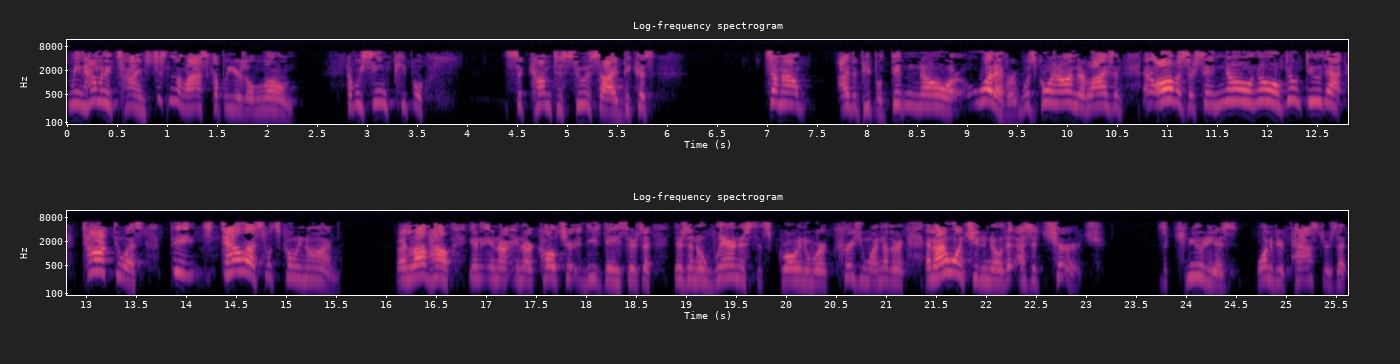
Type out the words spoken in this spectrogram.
I mean, how many times, just in the last couple of years alone, have we seen people succumb to suicide because somehow either people didn't know or whatever was going on in their lives, and, and all of us are saying, no, no, don't do that. Talk to us. Be, tell us what's going on. I love how in, in, our, in our culture these days there's, a, there's an awareness that's growing and we're encouraging one another. And I want you to know that as a church, as a community, as one of your pastors, that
